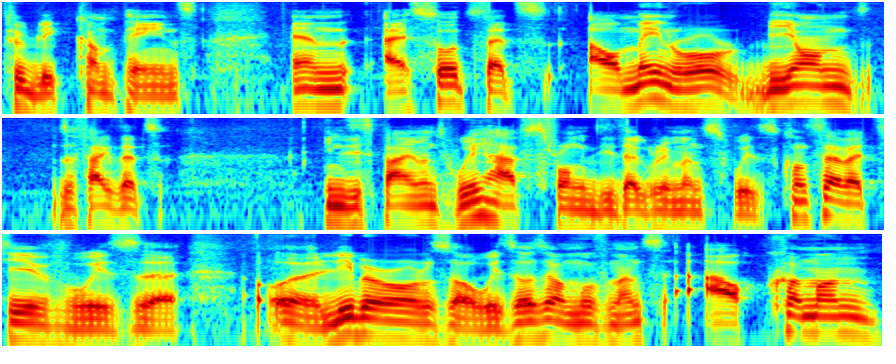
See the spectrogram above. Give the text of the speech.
public campaigns. And I thought that our main role, beyond the fact that in this parliament we have strong disagreements with conservatives, with uh, uh, liberals or with other movements, our common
